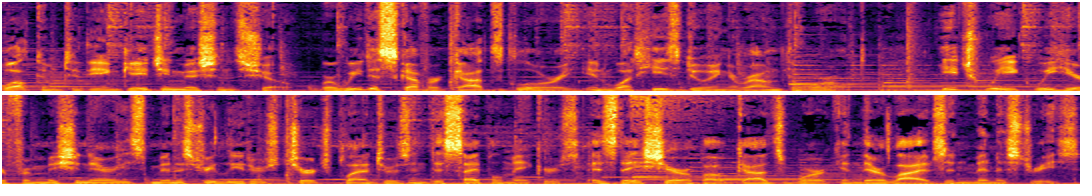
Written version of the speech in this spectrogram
Welcome to the Engaging Missions Show, where we discover God's glory in what He's doing around the world. Each week, we hear from missionaries, ministry leaders, church planters, and disciple makers as they share about God's work in their lives and ministries.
